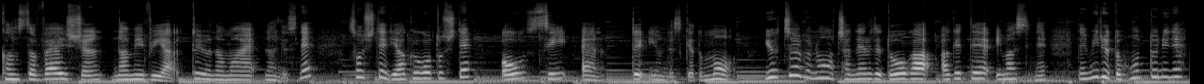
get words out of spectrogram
Conservation Namibia という名前なんですね。そして略語として OCN って言うんですけども YouTube のチャンネルで動画上げていましてねで見ると本当にね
